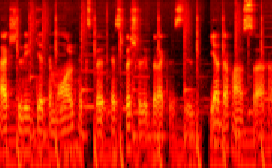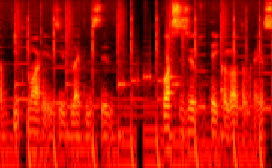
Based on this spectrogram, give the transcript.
actually get them all, especially blacklisted. The other ones are a bit more easy blacklisted, forces you to take a lot of risks.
